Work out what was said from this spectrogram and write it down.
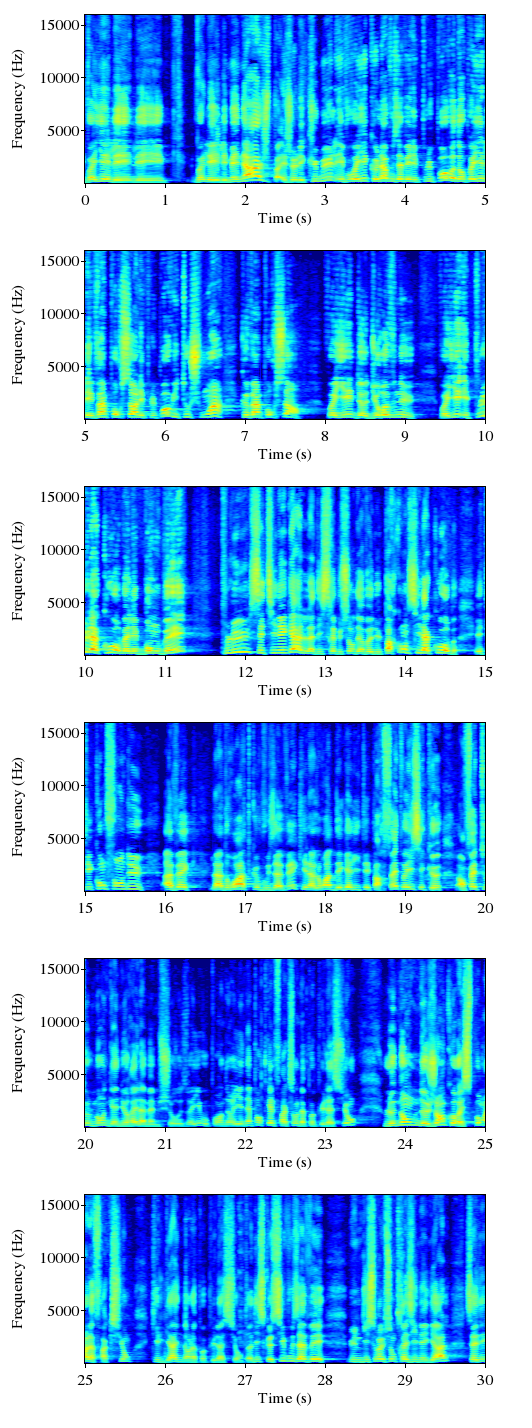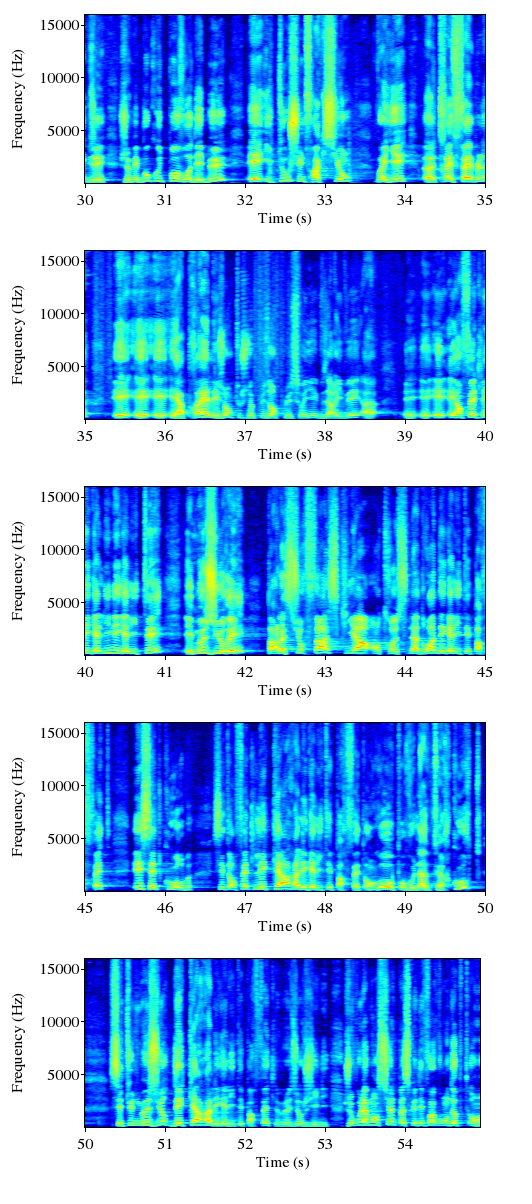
voyez, les ménages, je les cumule, et vous voyez que là, vous avez les plus pauvres. Donc, vous voyez, les 20% les plus pauvres, ils touchent moins que 20%, voyez, du revenu. Voyez, et plus la courbe, elle est bombée, plus c'est inégal la distribution des revenus. Par contre, si la courbe était confondue avec la droite que vous avez, qui est la droite d'égalité parfaite, vous voyez, c'est que en fait tout le monde gagnerait la même chose. Vous voyez, vous prendriez n'importe quelle fraction de la population, le nombre de gens correspond à la fraction qu'ils gagnent dans la population. Tandis que si vous avez une distribution très inégale, ça veut dire que je mets beaucoup de pauvres au début et ils touchent une fraction voyez, euh, très faible, et, et, après, les gens touchent de plus en plus. Vous voyez, vous arrivez à et, en fait, l'inégalité est mesurée par la surface qu'il y a entre la droite d'égalité parfaite et cette courbe. C'est en fait l'écart à l'égalité parfaite. En gros, pour vous la faire courte, c'est une mesure d'écart à l'égalité parfaite, la mesure Gini. Je vous la mentionne parce que des fois,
